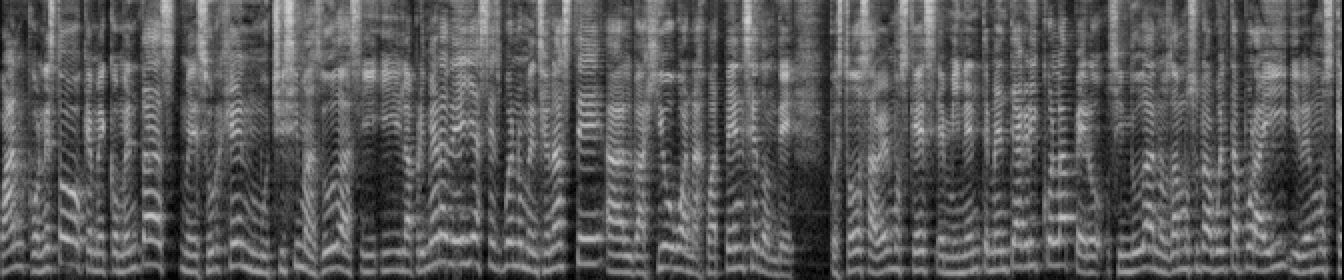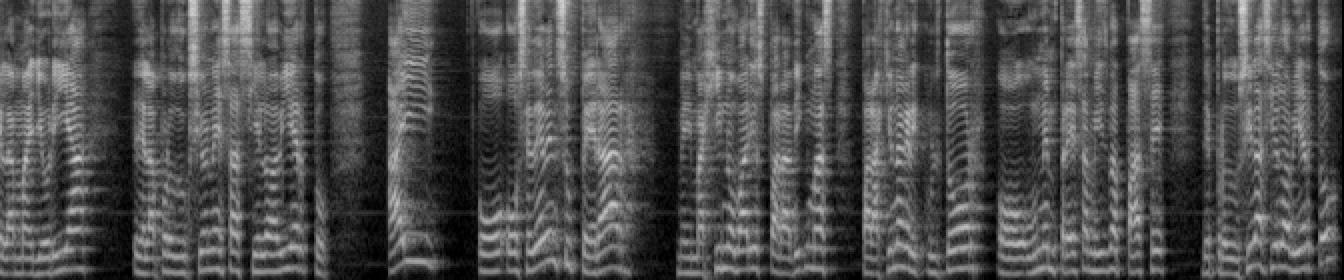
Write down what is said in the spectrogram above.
Juan, con esto que me comentas me surgen muchísimas dudas y, la primera de ellas es, bueno, mencionaste al Bajío guanajuatense donde pues todos sabemos que es eminentemente agrícola, pero sin duda nos damos una vuelta por ahí y vemos que la mayoría de la producción es a cielo abierto. ¿Hay o se deben superar me imagino varios paradigmas para que un agricultor o una empresa misma pase de producir a cielo abierto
